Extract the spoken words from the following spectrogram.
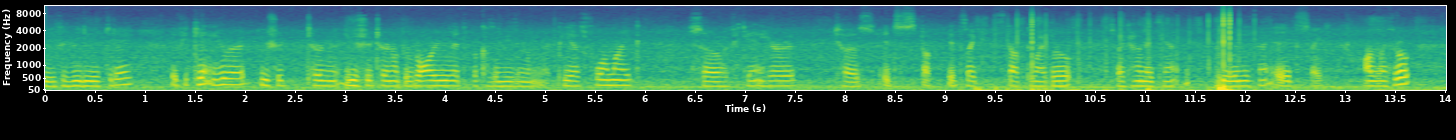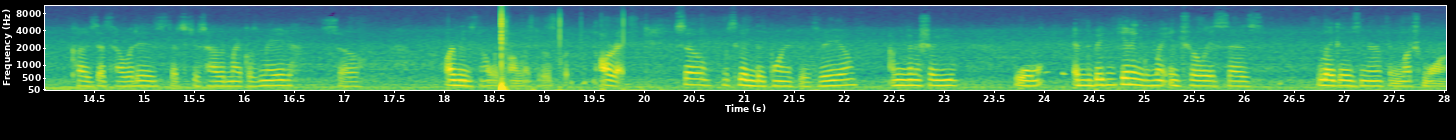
A video today. If you can't hear it, you should turn it. You should turn up the volume. It's because I'm using my PS4 mic. So if you can't hear it, because it's stuck, it's like stuck to my throat, so I kind of can't do anything. It's like on my throat, because that's how it is. That's just how the mic was made. So, I mean, it's not what's on my throat, but all right. So let's get into the point of this video. I'm gonna show you. Well, at the beginning of my intro, it says Legos, Nerf, and much more.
